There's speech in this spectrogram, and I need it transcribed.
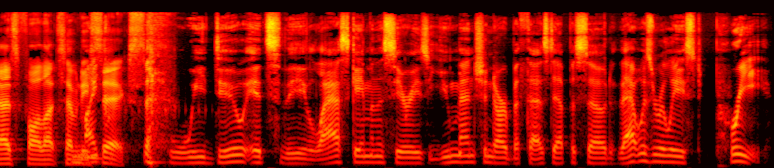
That's Fallout 76. we do. It's the last game in the series. You mentioned our Bethesda episode. That was released pre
